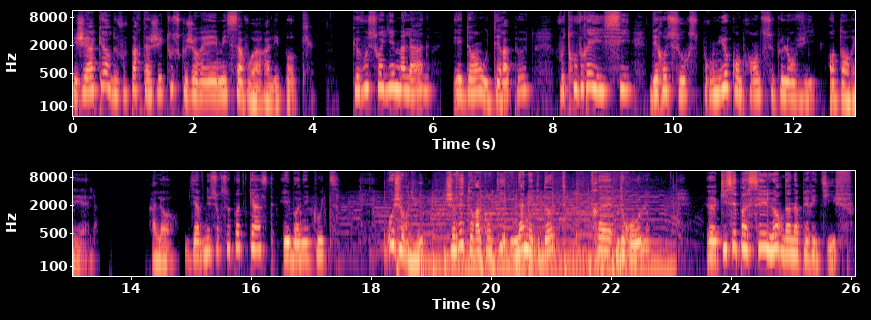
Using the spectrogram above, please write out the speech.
et j'ai à cœur de vous partager tout ce que j'aurais aimé savoir à l'époque. Que vous soyez malade, aidant ou thérapeute, vous trouverez ici des ressources pour mieux comprendre ce que l'on vit en temps réel. Alors, bienvenue sur ce podcast et bonne écoute. Aujourd'hui, je vais te raconter une anecdote très drôle euh, qui s'est passée lors d'un apéritif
